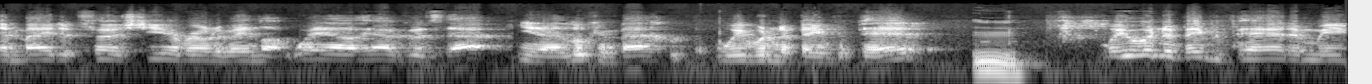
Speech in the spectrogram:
and made it first year, everyone would have been like, "Wow, how good's that?" You know, looking back, we wouldn't have been prepared mm. we wouldn't have been prepared and we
